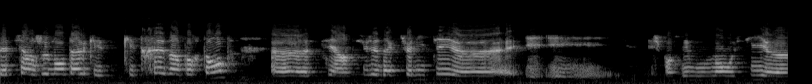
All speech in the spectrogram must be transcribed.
cette charge mentale qui est, qui est très importante, c'est un sujet d'actualité euh, et, je pense que les mouvements aussi, euh,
